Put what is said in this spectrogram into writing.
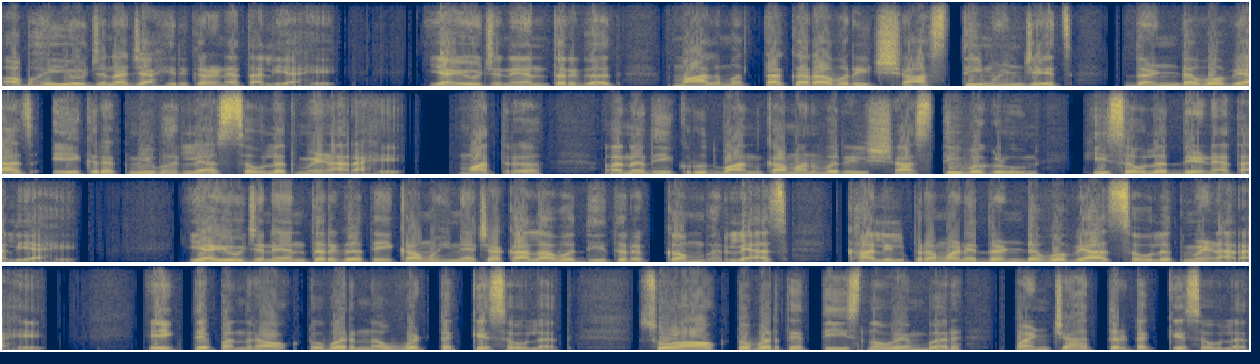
अभय योजना जाहीर करण्यात आली आहे. या योजनेअंतर्गत मालमत्ता करावरील शास्ती म्हणजेच दंड व व्याज एकरकमी भरल्यास सवलत मिळणार आहे. मात्र अनधिकृत बांधकामांवरील शास्ती वगळून ही सवलत देण्यात आली आहे. या योजनेअंतर्गत एका महिन्याच्या कालावधीत रक्कम भरल्यास खालीलप्रमाणे दंड व व्याज सवलत मिळणार आहे. एक ते पंधरा ऑक्टोबर नव्वद टक्के सवलत. सोळा ऑक्टोबर ते तीस नोव्हेंबर पंचाहत्तर टक्के सवलत.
